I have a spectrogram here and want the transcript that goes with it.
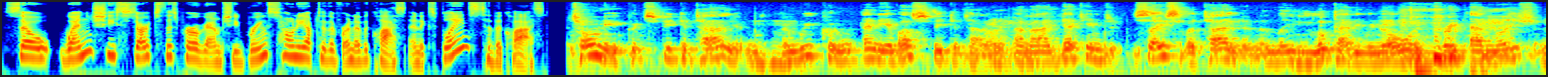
So when she starts this program, she brings Tony up to the front of the class and explains to the class Tony could speak Italian, and we couldn't, any of us speak Italian. And I'd get him to say some Italian, and they'd look at him, you know, in great admiration.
